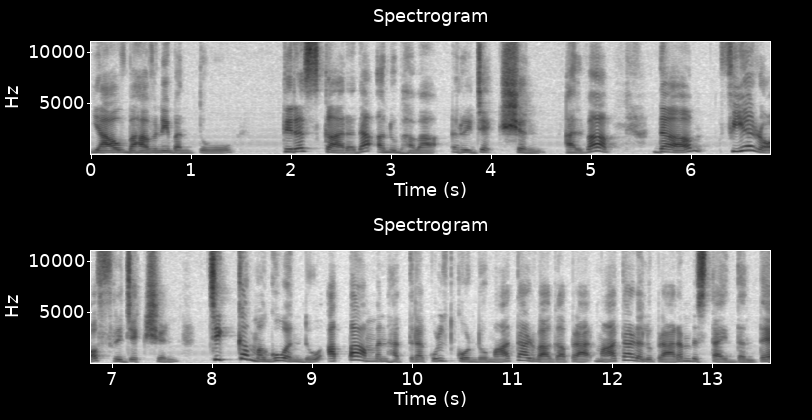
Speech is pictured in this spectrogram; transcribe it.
ಯಾವ ಭಾವನೆ ಬಂತು? ತಿರಸ್ಕಾರದ ಅನುಭವ ರಿಜೆಕ್ಷನ್ ಅಲ್ವಾ? ದ ಫಿಯರ್ ಆಫ್ ರಿಜೆಕ್ಷನ್ ಚಿಕ್ಕ ಮಗುವೊಂದು ಅಪ್ಪ ಅಮ್ಮನ ಹತ್ರ ಕುಳಿತುಕೊಂಡು ಮಾತಾಡುವಾಗ ಪ್ರಾ, ಮಾತಾಡಲು ಪ್ರಾರಂಭಿಸ್ತಾ ಇದ್ದಂತೆ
